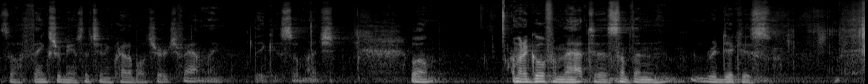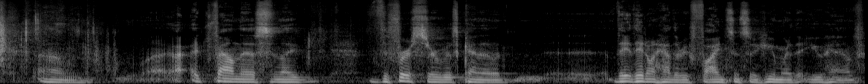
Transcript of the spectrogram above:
So thanks for being such an incredible church family. Thank you so much. Well, I'm going to go from that to something ridiculous. Um, I, I, found this, and I, the first service kind of, they, they don't have the refined sense of humor that you have.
